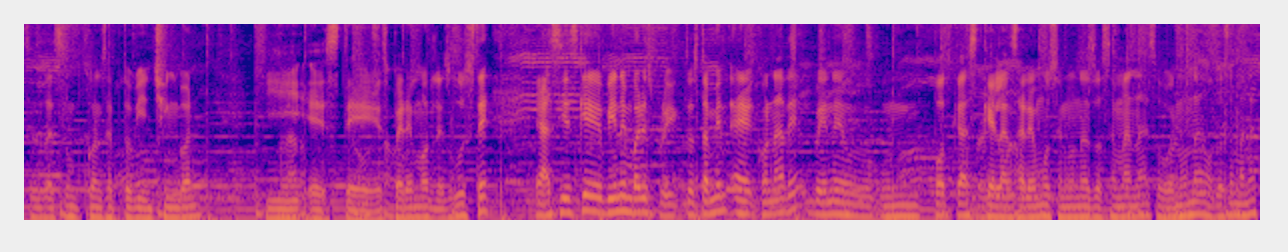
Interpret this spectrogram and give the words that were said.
Entonces es un concepto bien chingón. Y Claro, este, esperemos les guste. Así es que vienen varios proyectos. También eh, con Ade viene un podcast que lanzaremos en unas dos semanas, o en una o dos semanas.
